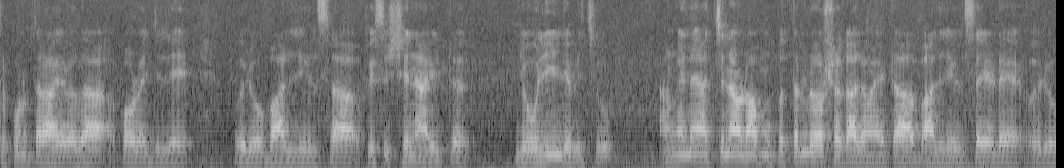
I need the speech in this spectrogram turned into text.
തൃപ്പൂണിത്തറ ആയുർവേദ കോളേജിലെ ഒരു ബാലചികിത്സ ഫിസിഷ്യനായിട്ട് ജോലിയും ലഭിച്ചു. അങ്ങനെ അച്ഛനവിടെ ആ മുപ്പത്തിരണ്ട് വർഷക്കാലമായിട്ട് ആ ബാലചികിത്സയുടെ ഒരു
